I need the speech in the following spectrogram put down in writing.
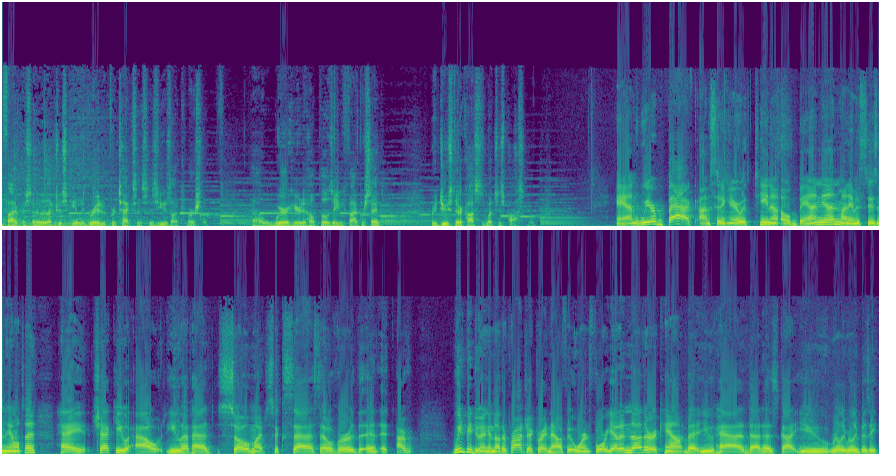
85% of the electricity in the grid for Texas is used on commercial. Uh, we're here to help those 85% reduce their costs as much as possible. And we're back. I'm sitting here with Tina O'Banion. My name is Susan Hamilton. Hey, check you out. You have had so much success over the. And it, I, we'd be doing another project right now if it weren't for yet another account that you've had that has got you really, really busy.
